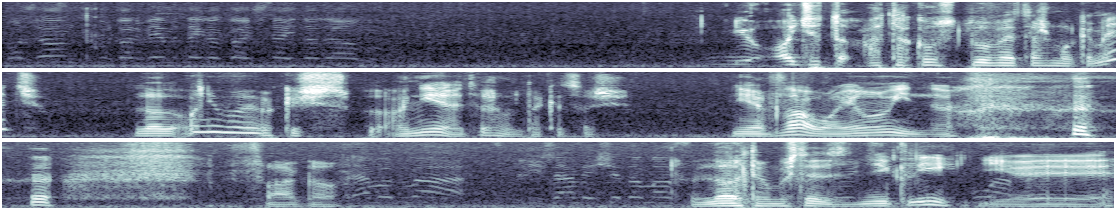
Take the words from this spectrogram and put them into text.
W porządku, dorwiemy tego gościa i do domu. Jo, Ojcze, to, a taką spluwę też mogę mieć? Lol, oni mają jakieś spluwy. A nie, też mam takie coś. Nie, wała, ja mam inne. Fuck off. Lol, to myślę, znikli? Nie.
